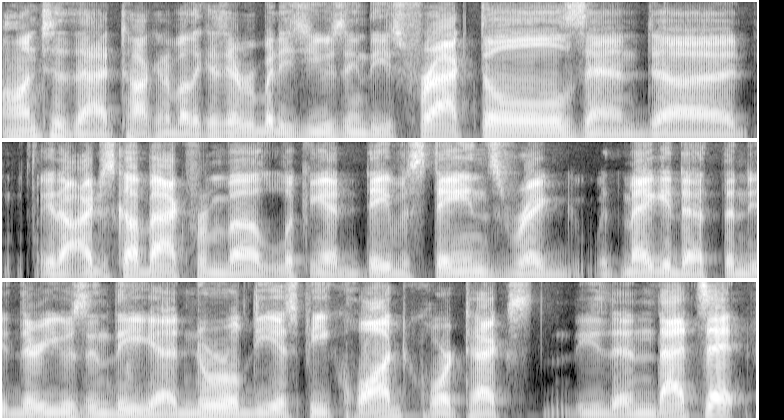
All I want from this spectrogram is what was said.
onto that talking about it because everybody's using these fractals, and uh, you know, I just got back from uh, looking at Dave Mustaine's rig with Megadeth, and they're using the uh, Neural DSP Quad Cortex, and that's it.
